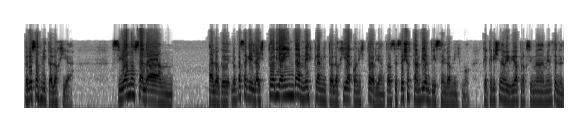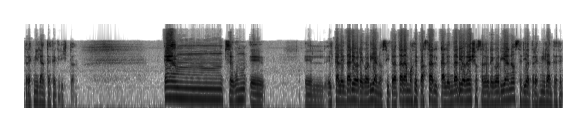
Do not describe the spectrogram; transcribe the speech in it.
Pero eso es mitología. Si vamos a la a lo que lo pasa que la historia inda mezcla mitología con historia, entonces ellos también dicen lo mismo, que Krishna vivió aproximadamente en el 3000 a.C. Em, según eh, el, calendario gregoriano, si tratáramos de pasar el calendario de ellos al gregoriano, sería 3000 a.C.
